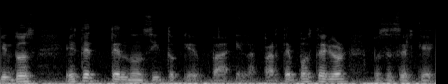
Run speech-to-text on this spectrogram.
Y entonces este tendoncito que va en la parte posterior, pues es el que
